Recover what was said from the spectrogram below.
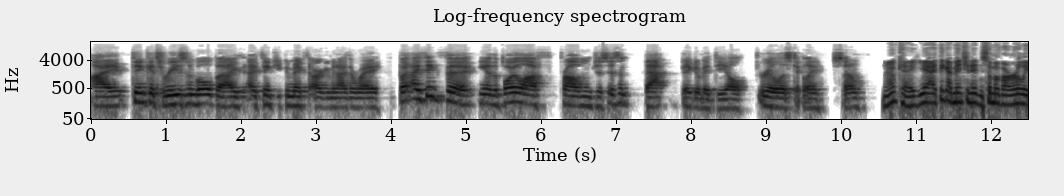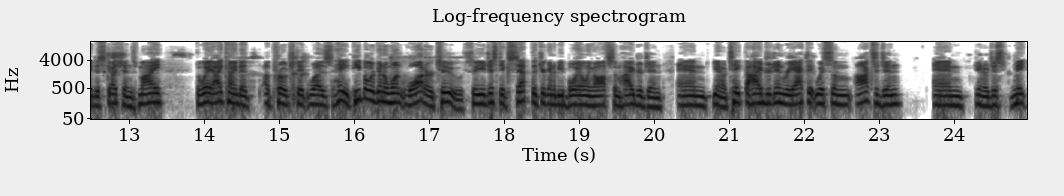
I think it's reasonable, but I, I think you can make the argument either way. But I think the, you know, the boil off problem just isn't that big of a deal realistically. So. Okay. Yeah. I think I mentioned it in some of our early discussions. My, the way I kind of approached it was, hey, people are going to want water too. So you just accept that you're going to be boiling off some hydrogen and, you know, take the hydrogen, react it with some oxygen and, you know, just make,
